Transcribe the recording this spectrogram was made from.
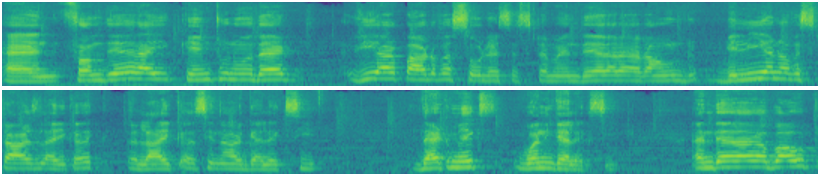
and from there I came to know that we are part of a solar system and there are around billion of stars like, like us in our galaxy. That makes one galaxy. And there are about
